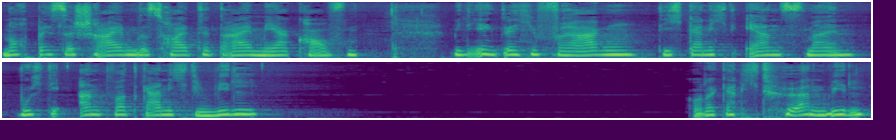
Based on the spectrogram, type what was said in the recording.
noch besser schreiben, dass heute drei mehr kaufen? Mit irgendwelchen Fragen, die ich gar nicht ernst meine, wo ich die Antwort gar nicht will oder gar nicht hören will.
